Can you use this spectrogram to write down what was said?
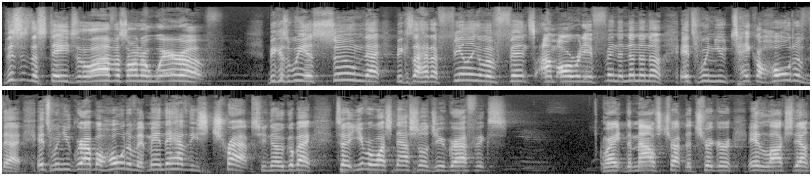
This is the stage that a lot of us aren't aware of because we assume that because I had a feeling of offense, I'm already offended. No, no, no. It's when you take a hold of that. It's when you grab a hold of it. Man, they have these traps, you know. Go back to you ever watch National Geographics? Right, the mouse trap, the trigger, it locks you down.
